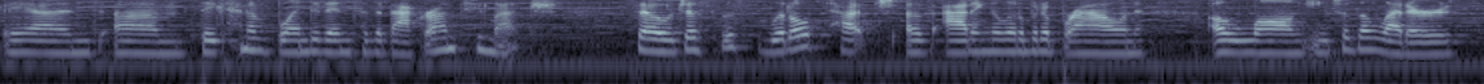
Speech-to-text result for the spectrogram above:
and um, they kind of blended into the background too much. So, just this little touch of adding a little bit of brown along each of the letters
